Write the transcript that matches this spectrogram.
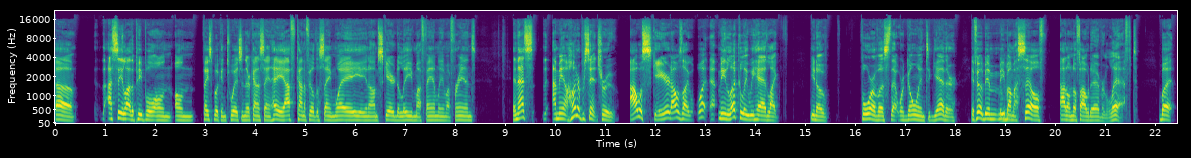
um I see a lot of the people on on Facebook and Twitch and they're kind of saying, "Hey, I kind of feel the same way, you know, I'm scared to leave my family and my friends." And that's I mean 100% true. I was scared. I was like, "What?" I mean, luckily we had like you know, four of us that were going together. If it had been me by myself, I don't know if I would have ever left. But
